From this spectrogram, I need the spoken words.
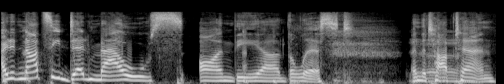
I did not see Deadmau5 on the uh, the list in the top ten.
